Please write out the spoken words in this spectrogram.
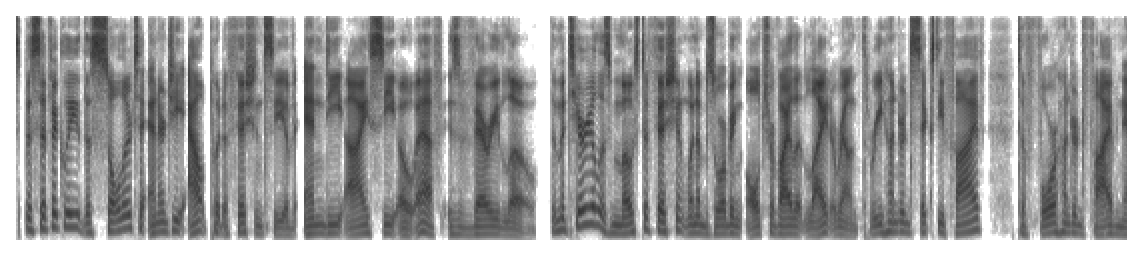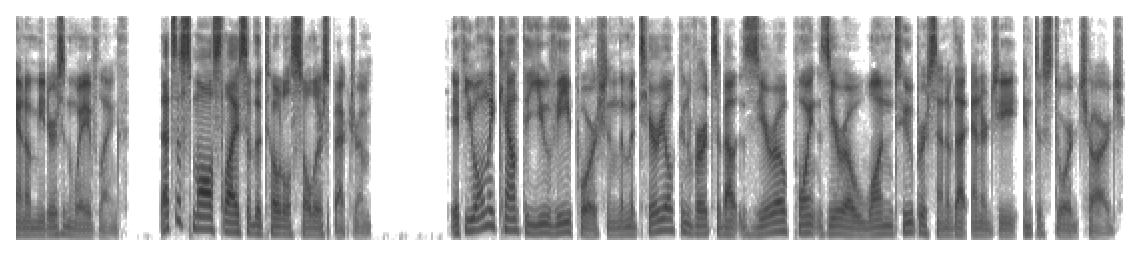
Specifically, the solar-to-energy output efficiency of NDICOF is very low. The material is most efficient when absorbing ultraviolet light around 365 to 405 nanometers in wavelength. That's a small slice of the total solar spectrum. If you only count the UV portion, the material converts about 0.012% of that energy into stored charge.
